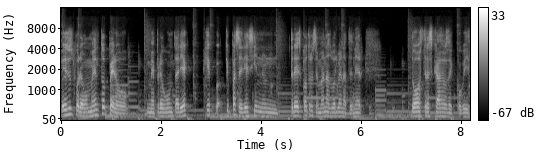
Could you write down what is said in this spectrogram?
eso es por el momento, pero me preguntaría qué, pasaría si en tres, cuatro semanas vuelven a tener dos, tres casos de COVID.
